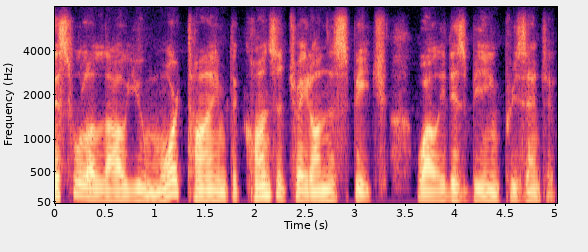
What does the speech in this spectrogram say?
This will allow you more time to concentrate on the speech while it is being presented.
